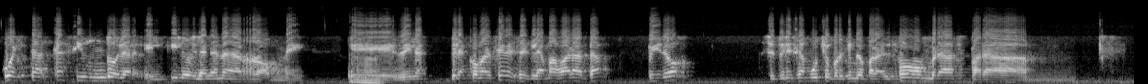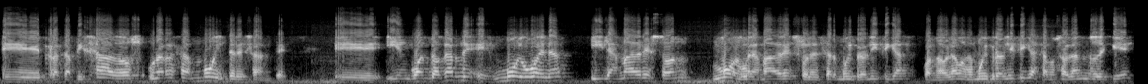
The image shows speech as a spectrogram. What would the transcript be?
cuesta casi un dólar el kilo de la lana de Romney. Eh, de, las, de las comerciales es la más barata, pero se utiliza mucho, por ejemplo, para alfombras, para, mm, eh, para tapizados, una raza muy interesante. Eh, y en cuanto a carne, es muy buena y las madres son muy buenas madres, suelen ser muy prolíficas. Cuando hablamos de muy prolíficas, estamos hablando de que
